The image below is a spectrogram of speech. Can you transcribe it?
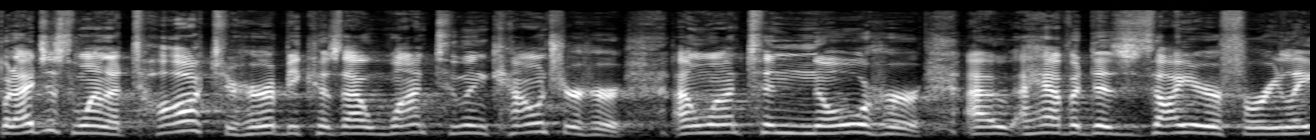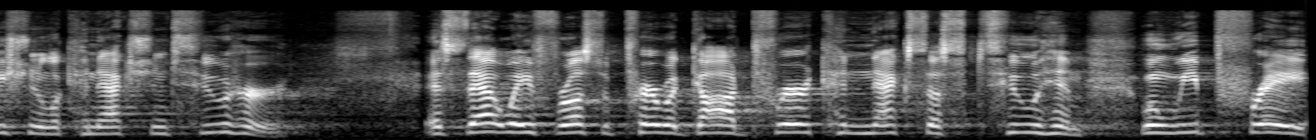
but I just want to talk to her because I want to encounter her. I want to know her. I, I have a desire for relational connection to her. It's that way for us with prayer with God. Prayer connects us to Him. When we pray,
